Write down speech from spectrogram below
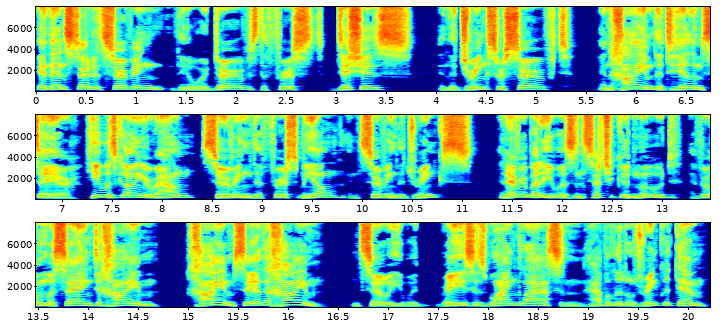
and then started serving the hors d'oeuvres, the first dishes, and the drinks were served. And Chaim, the Tehillim sayer, he was going around serving the first meal and serving the drinks. And everybody was in such a good mood. Everyone was saying to Chaim, Chaim, say Chaim. And so he would raise his wine glass and have a little drink with them.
